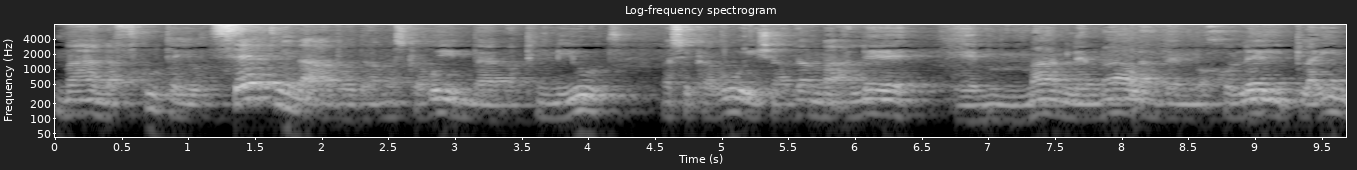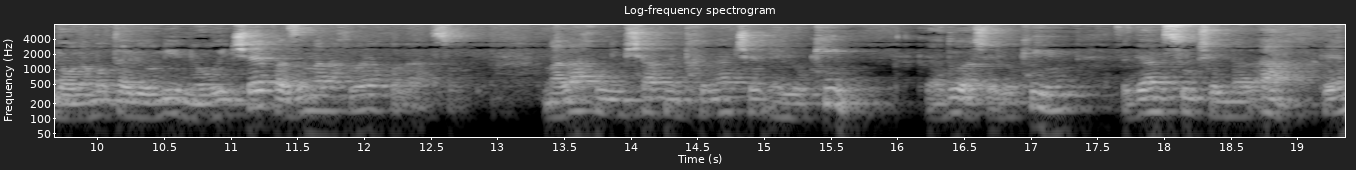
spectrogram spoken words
מה הנפקות היוצאת מן העבודה, מה שקרוי בפנימיות, מה שקרוי שהאדם מעלה אה, מן למעלה ומחולל פלאים בעולמות העליונים להוריד שפע, זה מלאך לא יכול לעשות. מלאך הוא נמשך מבחינת שם אלוקים. כידוע שאלוקים זה גם סוג של מלאך, כן?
